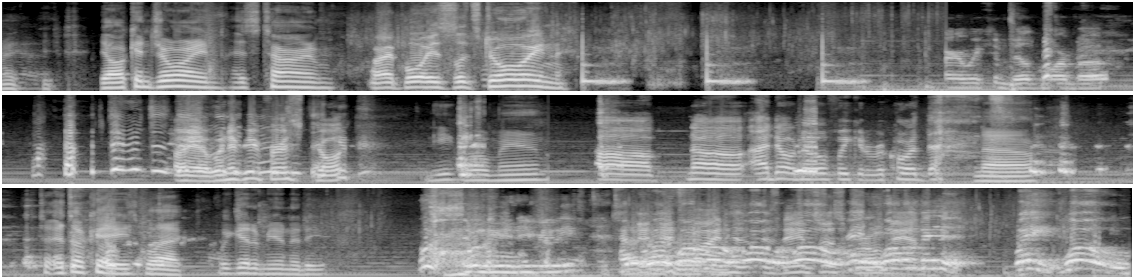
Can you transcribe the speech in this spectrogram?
Right. Y'all can join. It's time. All right, boys, let's join. Where we can build more boats. Oh yeah, whenever you first join. Negro man. Uh, no, I don't know if we can record that. No. It's- It's okay, he's black. We get immunity. Immunity relief. How did- It's fine, his- his name's just hey, whoa, Groban. a minute. Wait, whoa,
